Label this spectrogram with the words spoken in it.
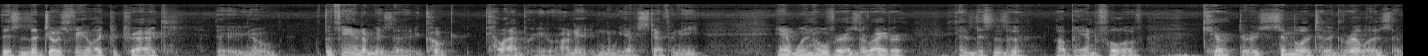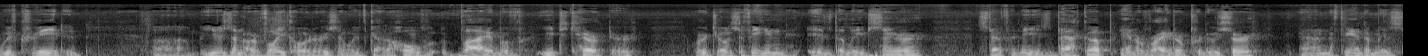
this is a Josephine Electric track. That, you know, the Phantom is a co collaborator on it, and then we have Stephanie and Winover as the writer, because this is a, a band full of characters similar to the Gorillaz that we've created um, using our vocoders, and we've got a whole vibe of each character. Where Josephine is the lead singer, Stephanie is backup and a writer producer, and the Phantom is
